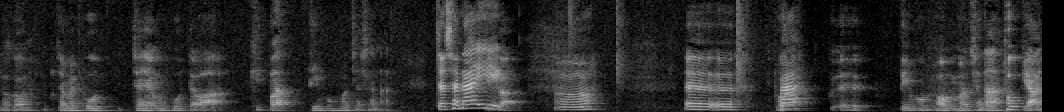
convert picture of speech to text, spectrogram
แล้วก็จะไม่พูดจะยังไม่พูดแต่ว่า คิดว่าทีมของคนจะชนะจะชนะอีกคิดว่าอ๋อ เออเออเพราะปะว่าเอ่อทีมของผมมันชนะทุกอย่าง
